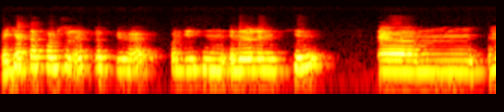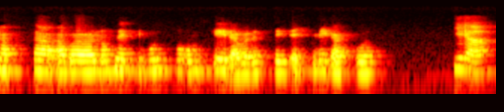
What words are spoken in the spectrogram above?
Ich habe davon schon öfters gehört, von diesem inneren Kind. Ähm, habe da aber noch nicht gewusst, worum es geht, aber das klingt echt mega cool. Ja,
